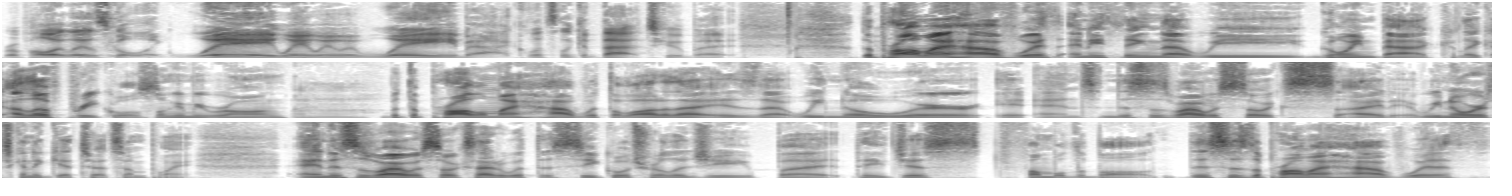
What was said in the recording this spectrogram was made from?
Republic. Let's go like way, way, way, way, way back. Let's look at that too. But The problem I have with anything that we going back, like I love prequels, don't get me wrong, Mm-hmm. but the problem I have with a lot of that is that we know where it ends, and this is why I was so excited. We know where it's going to get to at some point, and this is why I was so excited with the sequel trilogy, but they just fumbled the ball. This is the problem I have with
